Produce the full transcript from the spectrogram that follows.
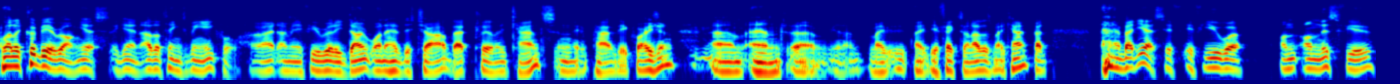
Well, it could be a wrong, yes. Again, other things being equal, all right? I mean, if you really don't want to have this child, that clearly counts in the part of the equation. Mm-hmm. Um, and, um, you know, maybe, maybe the effects on others may count. But, but yes, if, if you were on, on this view,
